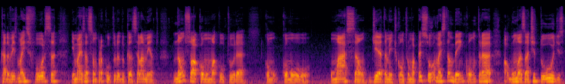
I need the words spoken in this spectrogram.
cada vez mais força e mais ação para a cultura do cancelamento. Não só como uma cultura, como, como uma ação diretamente contra uma pessoa, mas também contra algumas atitudes.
